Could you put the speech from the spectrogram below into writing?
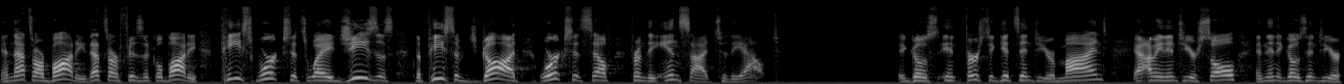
and that's our body, that's our physical body. Peace works its way. Jesus, the peace of God, works itself from the inside to the out. It goes in first it gets into your mind, I mean into your soul, and then it goes into your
